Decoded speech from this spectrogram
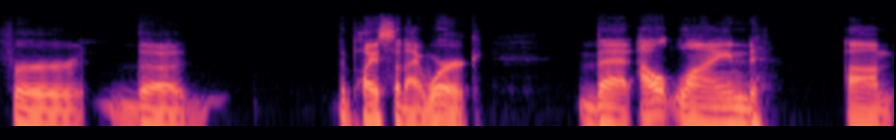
for the the place that I work that outlined um,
